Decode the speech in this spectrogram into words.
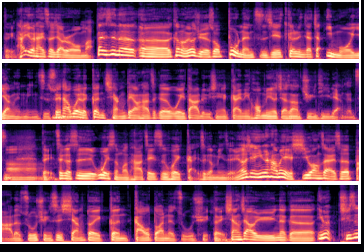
对，他有一台车叫 Roma，但是呢，呃，克隆又觉得说不能直接跟人家叫一模一样的名字，所以他为了更强调他这个伟大旅行的概念，后面又加上 GT 两个字，啊。对，这个是为什么他这次会改这个名字，而且因为他们也希望这台车打的族群是相对更高端的族群，对，相较于那个，因为其实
